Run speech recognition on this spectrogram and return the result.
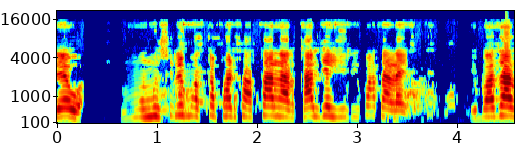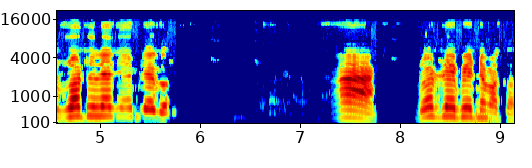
లేవు. ముస్లిం మొత్తం పడి సస్తాన్నారు కాల్ చేసి ఇరిగిపోతాడు ఈ బజార్ రోడ్డు లేదు ఏం లేదు. ఆ, రోడ్లు వేపిండి మాకు.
